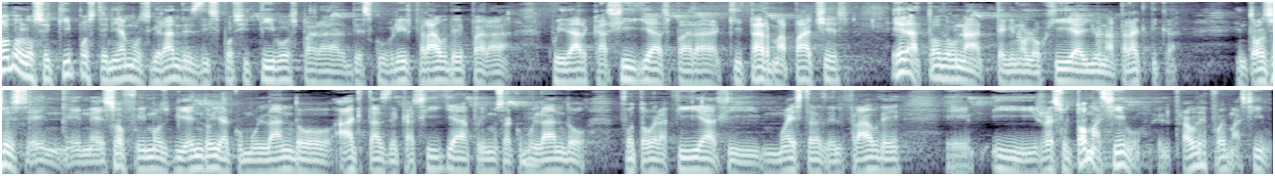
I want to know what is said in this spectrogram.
todos los equipos teníamos grandes dispositivos para descubrir fraude, para cuidar casillas, para quitar mapaches. Era toda una tecnología y una práctica. Entonces, en, eso fuimos viendo y acumulando actas de casilla, fuimos acumulando fotografías y muestras del fraude eh, y resultó masivo, el fraude fue masivo.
